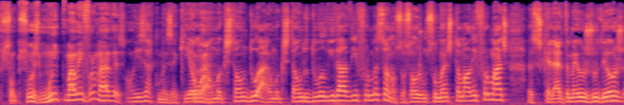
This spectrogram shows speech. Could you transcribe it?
são pessoas muito mal informadas. Oh, Isaac, mas aqui há, há, uma questão de, há uma questão de dualidade de informação. Não são só os muçulmanos que estão mal informados. Se calhar também os judeus,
